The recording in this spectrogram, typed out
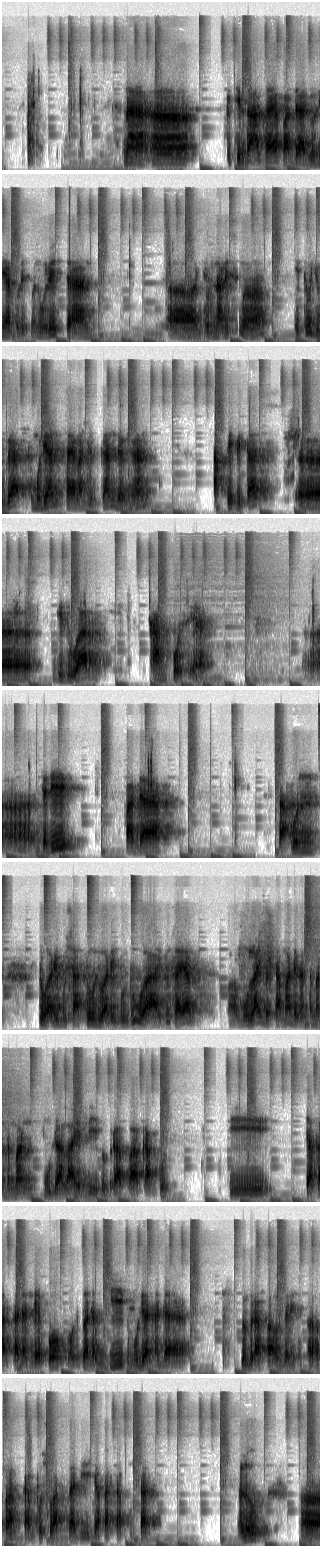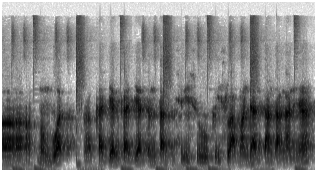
Nah, uh, kecintaan saya pada dunia tulis menulis dan uh, jurnalisme itu juga kemudian saya lanjutkan dengan aktivitas uh, di luar kampus ya. Uh, jadi pada tahun 2001-2002 itu saya uh, mulai bersama dengan teman-teman muda lain di beberapa kampus di Jakarta dan Depok. Waktu itu ada UI, kemudian ada beberapa organisasi uh, apa kampus swasta di Jakarta Pusat. Lalu uh, membuat kajian-kajian uh, tentang isu-isu keislaman dan tantangannya.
